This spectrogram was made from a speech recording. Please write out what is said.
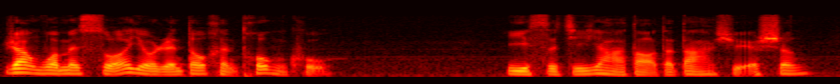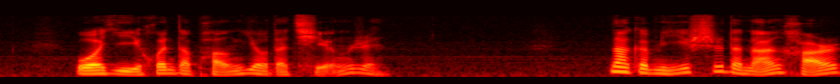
让我们所有人都很痛苦。伊斯基亚岛的大学生，我已婚的朋友的情人，那个迷失的男孩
